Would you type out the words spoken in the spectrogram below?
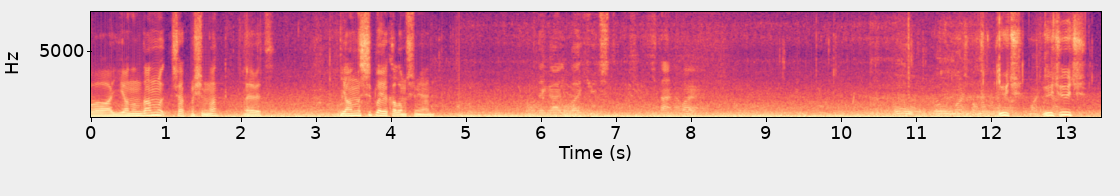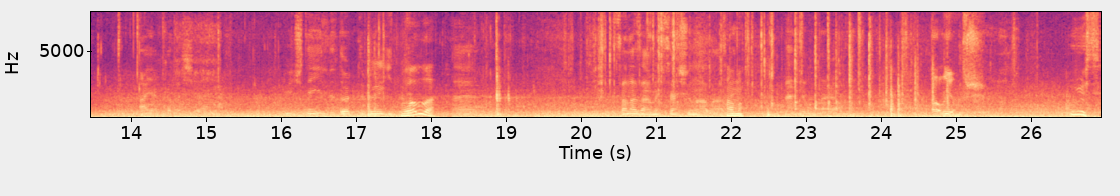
Vay yanından mı çakmışım lan? Evet. Yanlışlıkla yakalamışım yani. De galiba 2 3 2 tane var ya. Oo, oo maşallah. 3 3 3. Ay arkadaş ya. 3 değildi 4'tü böyle gitti. Valla. He. Sana zahmet sen şunu al abi. Tamam. Ben de bunları alayım. Alıyormuş. Yes.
